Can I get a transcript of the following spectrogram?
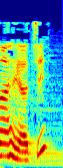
화해야지.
